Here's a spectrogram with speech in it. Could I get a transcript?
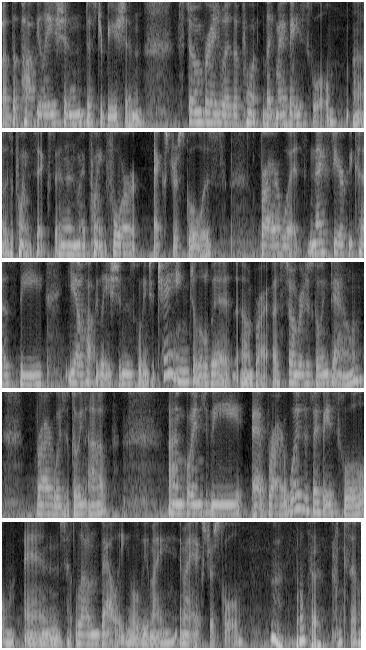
of the population distribution, Stonebridge was a point, like my base school uh, was a point six, and then my point four extra school was Briar Woods. Next year, because the EL population is going to change a little bit, um, Bri- uh, Stonebridge is going down, Briar Woods is going up. I'm going to be at Briar Woods as my base school, and Loudoun Valley will be my my extra school. Okay. So,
